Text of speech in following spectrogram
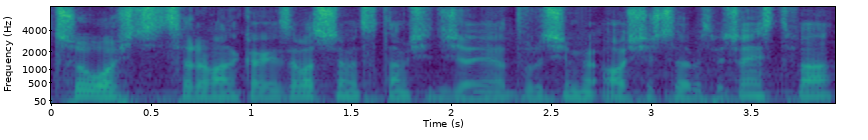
Czułość celowanka. jest. Zobaczymy, co tam się dzieje. Odwrócimy oś jeszcze do bezpieczeństwa.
